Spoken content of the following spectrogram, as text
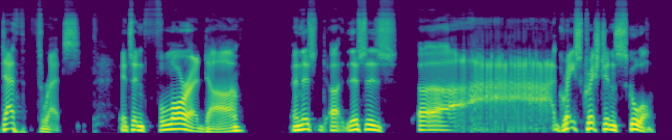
death threats. It's in Florida, and this uh, this is uh, Grace Christian School.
